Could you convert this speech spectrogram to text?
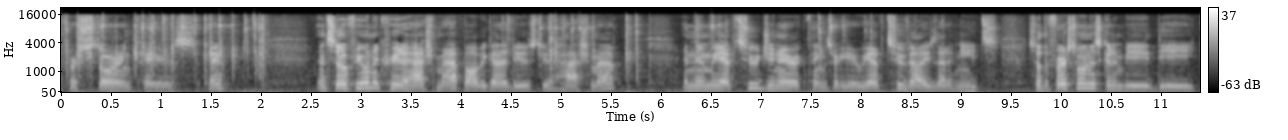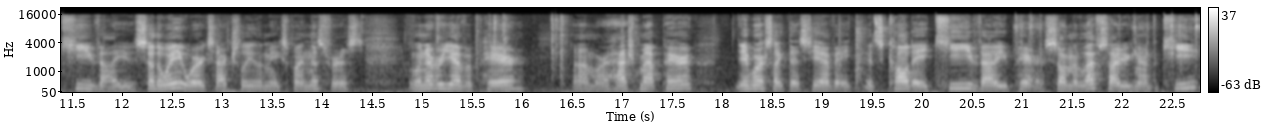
for storing pairs, okay? And so if you want to create a hash map, all we got to do is do hash map and then we have two generic things right here. We have two values that it needs. So the first one is going to be the key value. So the way it works, actually, let me explain this first. Whenever you have a pair, um, or a hash map pair, it works like this. You have a, it's called a key value pair. So on the left side, you're going to have a key,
